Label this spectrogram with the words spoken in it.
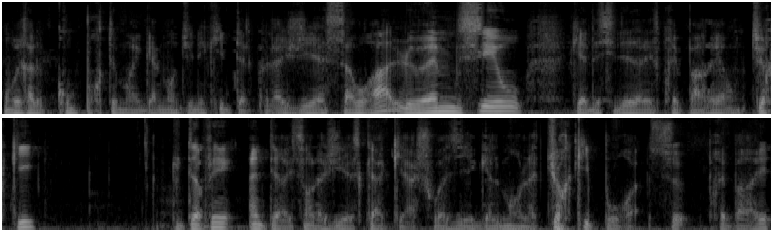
On verra le comportement également d'une équipe telle que la JS Saoura, le MCO qui a décidé d'aller se préparer en Turquie tout à fait intéressant. La JSK qui a choisi également la Turquie pour se préparer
